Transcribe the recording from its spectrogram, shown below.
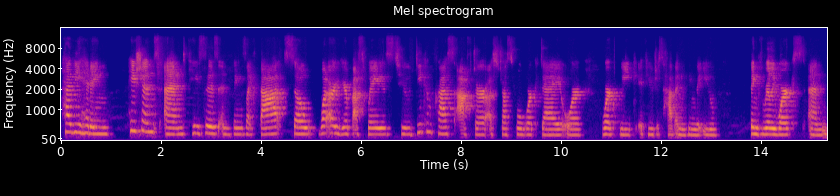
heavy hitting patients and cases and things like that. So, what are your best ways to decompress after a stressful work day or work week? If you just have anything that you think really works and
